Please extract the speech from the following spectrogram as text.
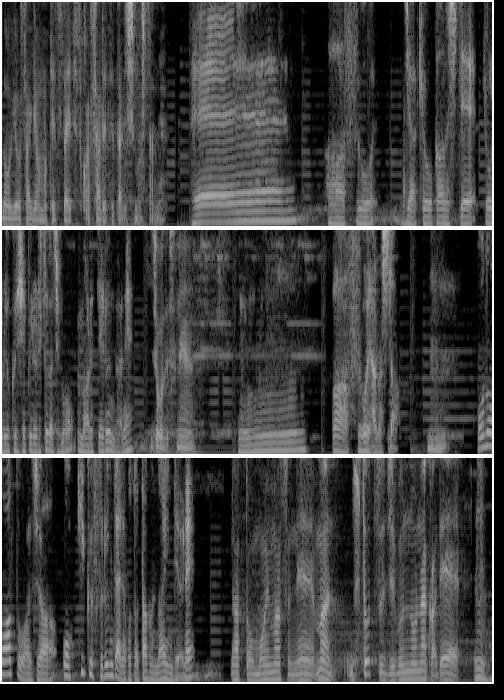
農業作業の手伝いとかされてたりしましたね。え。へえ。ああ、すごい。じゃあ共感して協力してくれる人たちも生まれてるんだね。そうですね。うーん。わあ、すごい話だ。うん。この後はじゃあ、大きくするみたいなことは多分ないんだよね。だと思いますね。まあ一つ自分の中でうん。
